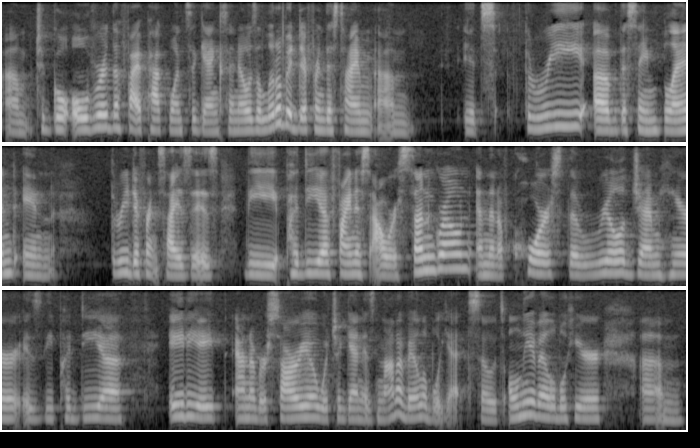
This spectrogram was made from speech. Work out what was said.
um, to go over the five pack once again, because I know it was a little bit different this time. Um, it's three of the same blend in three different sizes. The Padilla Finest Hour Sun Grown, and then of course the real gem here is the Padilla 88th Aniversario, which again is not available yet. So it's only available here. Um,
